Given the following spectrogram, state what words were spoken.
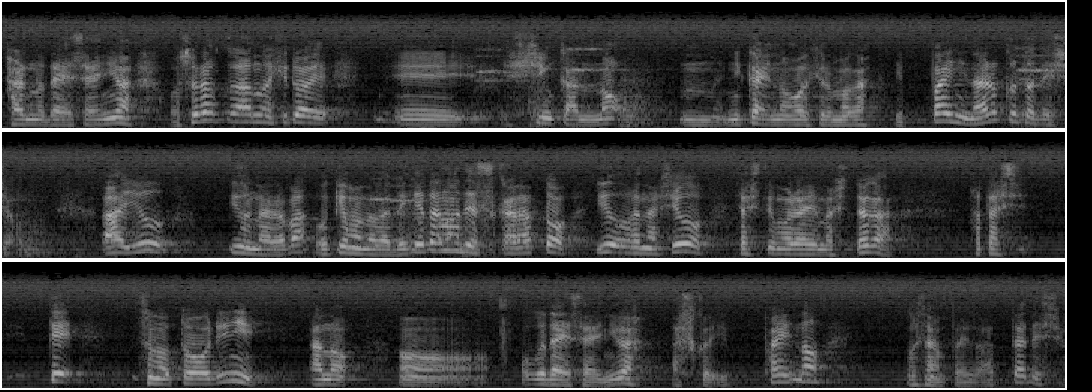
春の大祭にはおそらくあの広い、えー、新館の、うん、2階の大広間がいっぱいになることでしょう。ああいう言うならばお着物ができたのですからというお話をさせてもらいましたが果たしてその通りにあの五大祭にはあそこいっぱいのご参拝があったでしょ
